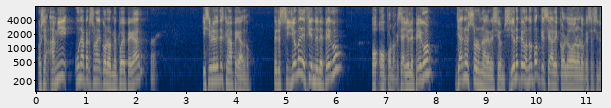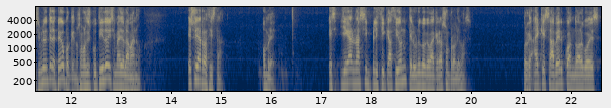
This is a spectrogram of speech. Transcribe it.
O sea, a mí una persona de color me puede pegar y simplemente es que me ha pegado. Pero si yo me defiendo y le pego, o, por lo que sea, yo le pego, ya no es solo una agresión. Si yo le pego no porque sea de color o lo que sea, sino simplemente le pego porque nos hemos discutido y se me ha ido la mano. Eso ya es racista. Hombre, es llegar a una simplificación que lo único que va a crear son problemas. Porque hay que saber cuando algo es...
